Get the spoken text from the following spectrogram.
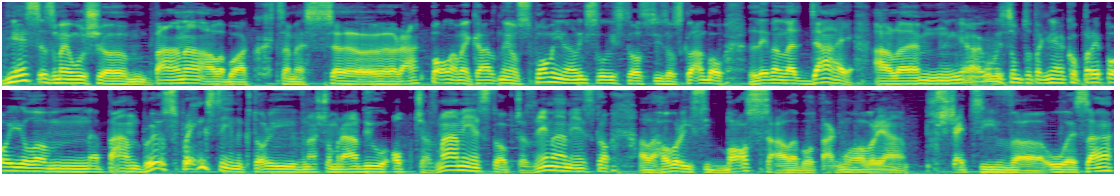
Dnes sme už um, pána, alebo ak chceme sra, Paula McCartneyho spomínali v súvislosti so skladbou Live and Let Die, ale um, ja by som to tak nejako prepojil um, pán Bruce Springsteen, ktorý v našom rádiu občas má miesto, občas nemá miesto, ale hovorí si boss, alebo tak mu hovoria všetci v USA.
